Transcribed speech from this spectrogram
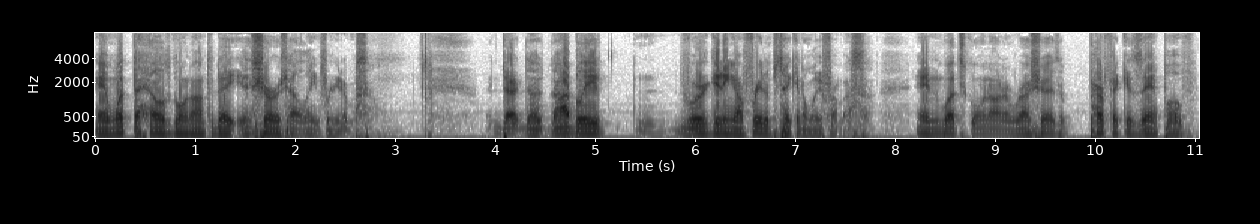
And what the hell is going on today is sure as hell ain't freedoms I believe we're getting our freedoms taken away from us. And what's going on in Russia is a perfect example of,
